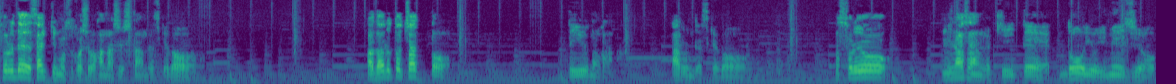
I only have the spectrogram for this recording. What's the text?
それでさっきも少しお話ししたんですけど、アダルトチャットっていうのがあるんですけど、それを皆さんが聞いてどういうイメージを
